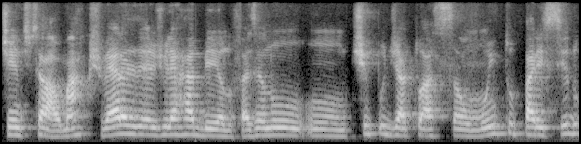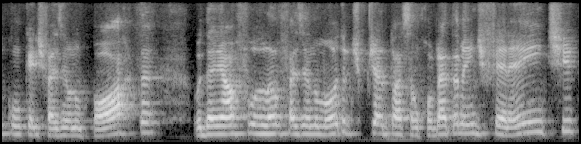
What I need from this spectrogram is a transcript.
tinha sei lá o Marcos Vera e a Júlia Rabelo fazendo um, um, tipo de atuação muito parecido com o que eles faziam no Porta, o Daniel Furlan fazendo um outro tipo de atuação completamente diferente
